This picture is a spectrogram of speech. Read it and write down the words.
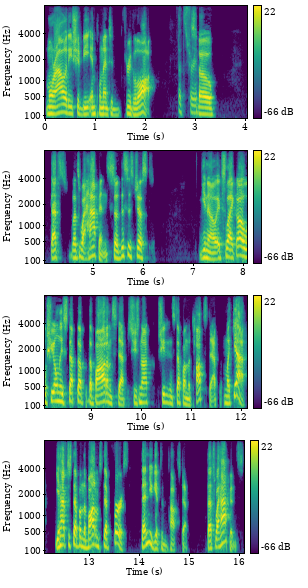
morality should be implemented through the law. that's true. So that's that's what happens. So this is just you know, it's like, oh, she only stepped up the bottom step. She's not she didn't step on the top step. I'm like, yeah, you have to step on the bottom step first. Then you get to the top step. That's what happens.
